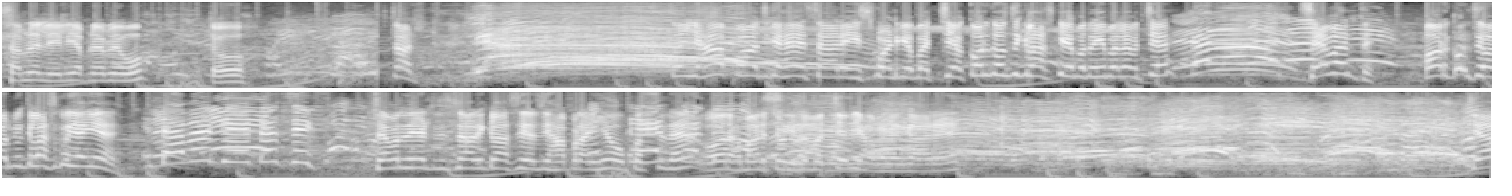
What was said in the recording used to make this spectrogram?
सबने ले लिया अपने अपने वो तो यहाँ पहुँच गए हैं सारे इस पॉइंट के बच्चे। कौन कौन सी क्लास के बताइए पहले बच्चे? सेवन्थ और कौन सी और भी क्लास को आई हैं? सेवन एट सारी क्लासेस यहाँ पर आई हैं उपस्थित हैं और हमारे छोटे बच्चे भी यहाँ पर गा रहे हैं। क्या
